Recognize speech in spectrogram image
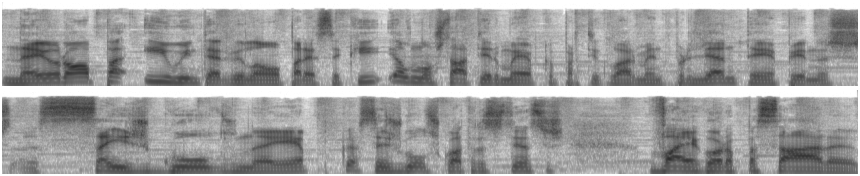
na Europa e o Inter Milão aparece aqui. Ele não está a ter uma época particularmente brilhante, tem apenas 6 eh, golos na época, 6 golos, 4 assistências. Vai agora passar eh,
